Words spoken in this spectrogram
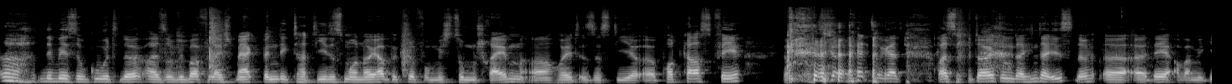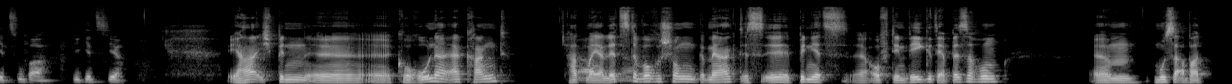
Ach, nicht mehr so gut, ne? Also wie man vielleicht merkt, Benedikt hat jedes Mal ein neuer Begriff um mich zum Schreiben. Äh, heute ist es die äh, Podcast-Fee. was die Bedeutung dahinter ist, ne? Äh, äh, nee, aber mir geht's super. Wie geht's dir? Ja, ich bin äh, äh, Corona erkrankt. Hat ja, man ja letzte ja. Woche schon gemerkt. Ich äh, bin jetzt äh, auf dem Wege der Besserung, ähm, muss aber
